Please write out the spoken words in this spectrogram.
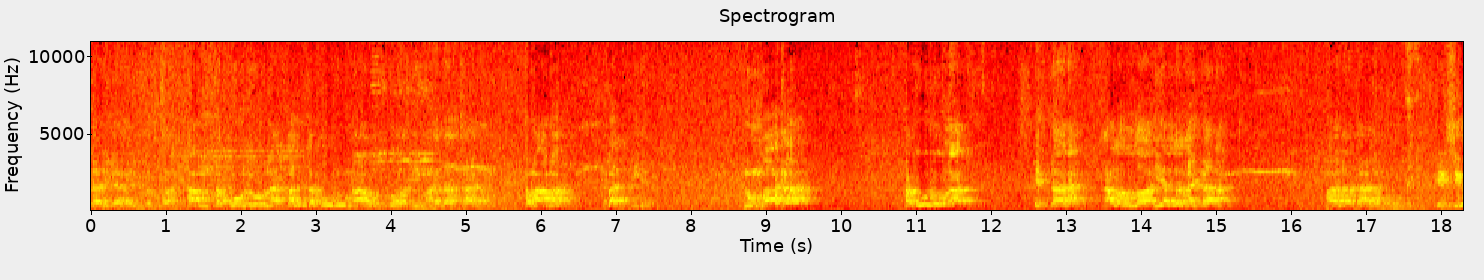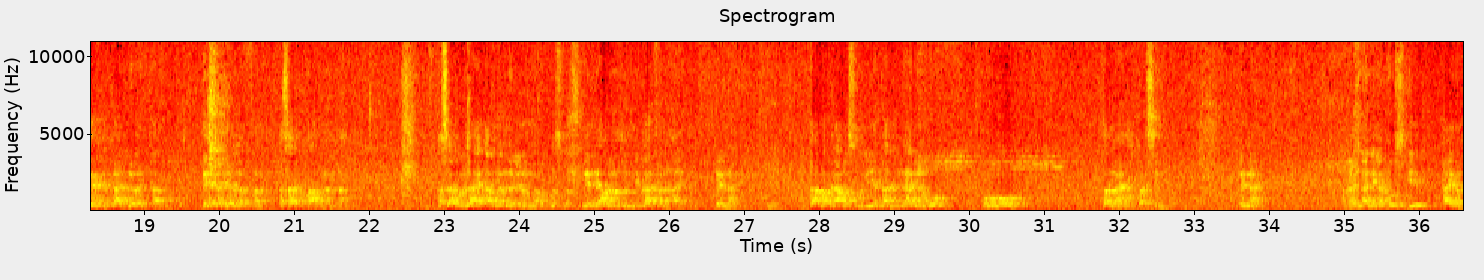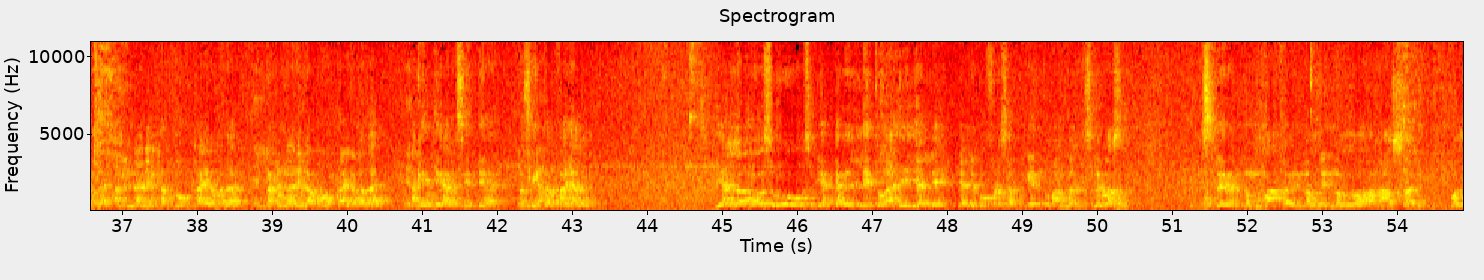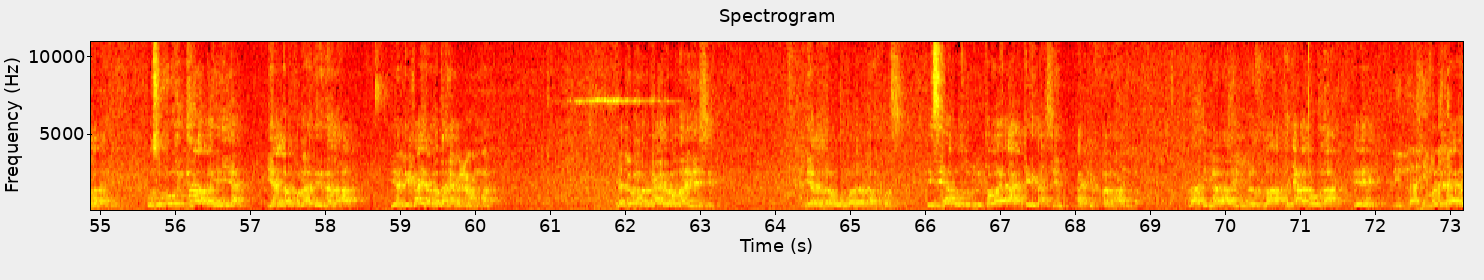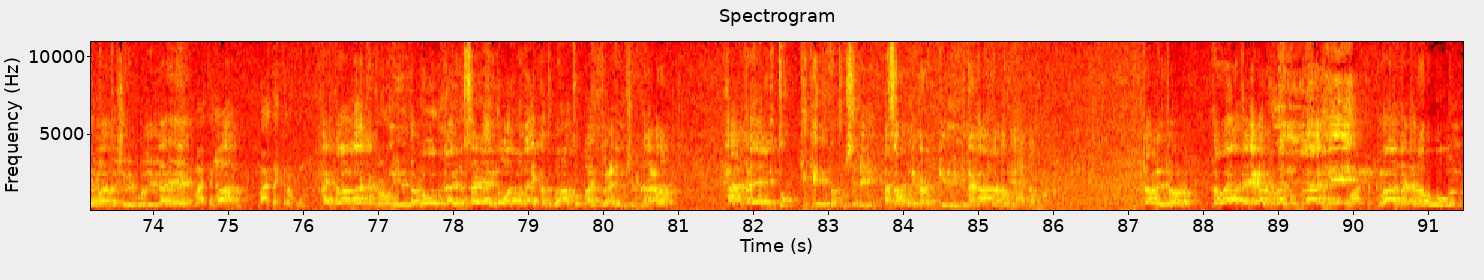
لا إله إلا الله. أم تقولون بل تقولون على الله ما لا تعلمون تمام بل هي. نماك تقولون إتانا على الله يلا الهيتانا. ما لا تعلمون. إنسيقك تتعلوا إتانا دينا يلا فنا أسأل فعلنا أسأل كلها أبننا اللي نمنا. بس بس. نحن أبننا ظلمي كافنا هاي. إنا دام كان مسؤولية النار هو. و تنا يا برسين إنا أمناني هبوستي خير مدار. أمناني حدو خير مدار. أمناني لقو خير مدار. أكتيها بس كتيها بس كتيها يلا. يلا ما وسب يكل اللي توعدي يلي يلي كفر سبقيت عن اصبر بس. اصبر نما فإن إن الله مع الصابرين والله. وسبو الدرابة هي يلا فراديد لها يلي كايرة مدى يا معوما يلي أم الكايرة مدى يسي يلا وبلتهم بس. إسيها بظل لتوى أنكي أحسن أنكي فنها. لا إله إلا الله. أتجعلون إيه؟ لله ما لله ما تشركون لله إيه؟ ما تكرهون. ما تكرهون. حيث ما تكرهون يتبعون. دايلو سيدا يلو الملائكة بنات الله تعليم مشرك العرب. حتى يلي تك كري تترسع لي أسأل لك كري كده كأعتقد يا حكم. تبل تور توا تجعلون لله ما تكرهون.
